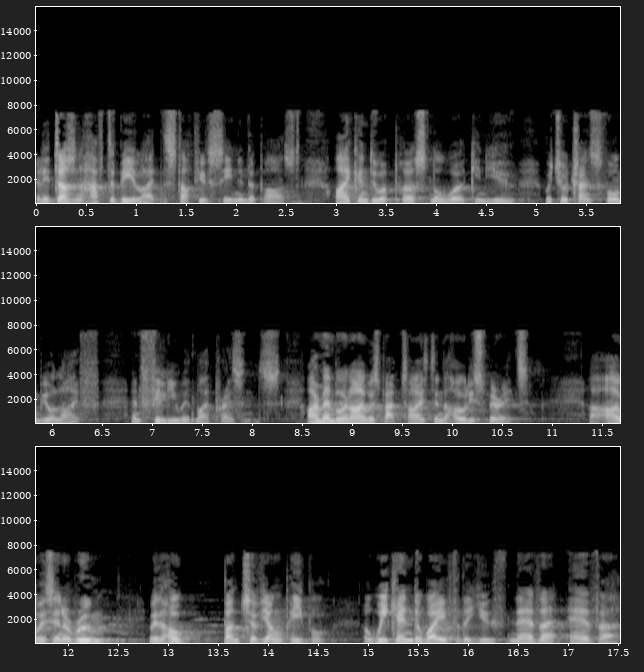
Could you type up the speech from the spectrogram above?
And it doesn't have to be like the stuff you've seen in the past. I can do a personal work in you which will transform your life and fill you with my presence. I remember when I was baptized in the Holy Spirit, I was in a room with a whole bunch of young people, a weekend away for the youth. Never, ever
